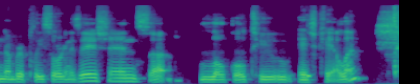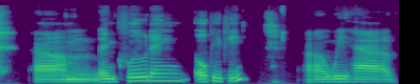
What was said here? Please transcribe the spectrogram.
a number of police organizations uh, local to HKLN, um, including OPP. Uh, we have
